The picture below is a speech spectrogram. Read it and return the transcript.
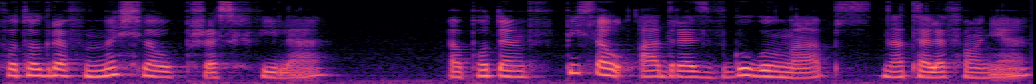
Fotograf myślał przez chwilę, a potem wpisał adres w Google Maps na telefonie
